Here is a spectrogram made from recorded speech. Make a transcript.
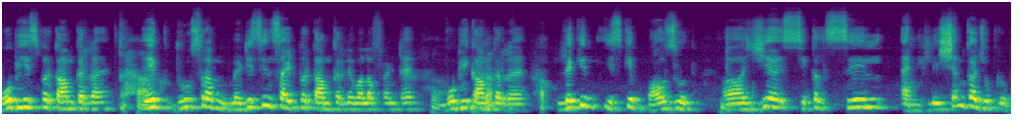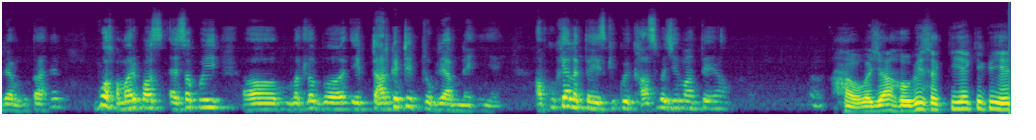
वो भी इस पर काम कर रहा है। हाँ, एक दूसरा मेडिसिन साइड पर काम करने वाला फ्रंट है हाँ, वो भी काम हाँ, कर रहा है। हाँ। लेकिन इसके बावजूद ये सिकल सेल एनिहिलेशन का जो प्रोग्राम होता है वो हमारे पास ऐसा कोई अ, मतलब एक टारगेटेड प्रोग्राम नहीं है। आपको क्या लगता है इसकी कोई खास वजह मानते हैं आप? हाँ वजह हो भी सकती है क्योंकि ये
